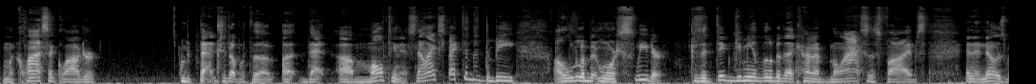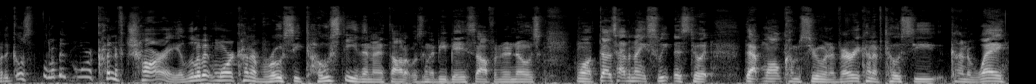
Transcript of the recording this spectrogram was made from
from a classic lager. It backs it up with the, uh, that uh, maltiness. Now I expected it to be a little bit more sweeter because it did give me a little bit of that kind of molasses vibes in the nose, but it goes a little bit more kind of charry, a little bit more kind of roasty, toasty than I thought it was going to be based off of the nose. Well, it does have a nice sweetness to it. That malt comes through in a very kind of toasty kind of way.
